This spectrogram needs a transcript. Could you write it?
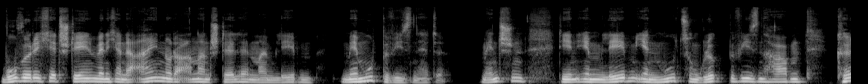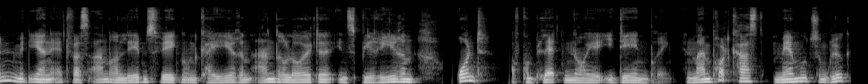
Wo würde ich jetzt stehen, wenn ich an der einen oder anderen Stelle in meinem Leben mehr Mut bewiesen hätte? Menschen, die in ihrem Leben ihren Mut zum Glück bewiesen haben, können mit ihren etwas anderen Lebenswegen und Karrieren andere Leute inspirieren und auf komplett neue Ideen bringen. In meinem Podcast Mehr Mut zum Glück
